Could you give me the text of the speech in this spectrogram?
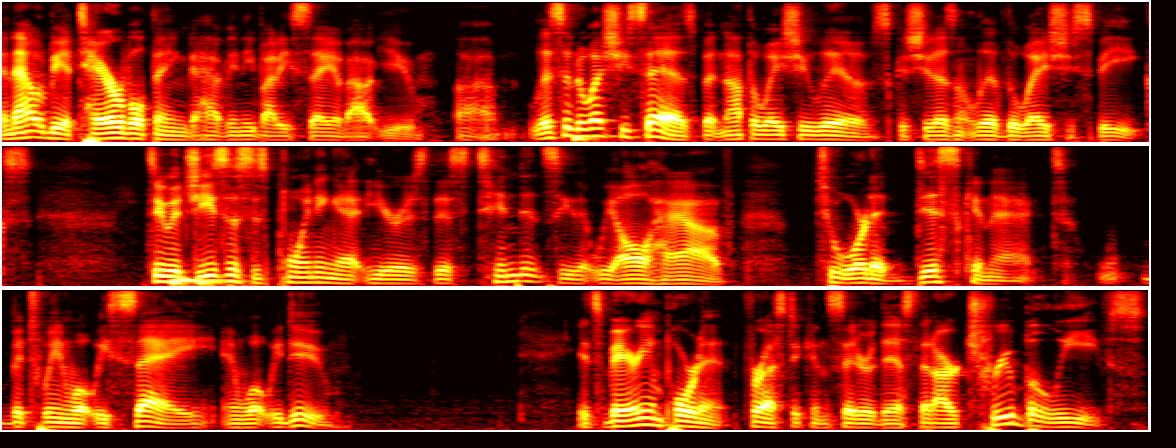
And that would be a terrible thing to have anybody say about you. Uh, listen to what she says, but not the way she lives, because she doesn't live the way she speaks. See, what Jesus is pointing at here is this tendency that we all have toward a disconnect between what we say and what we do. It's very important for us to consider this that our true beliefs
